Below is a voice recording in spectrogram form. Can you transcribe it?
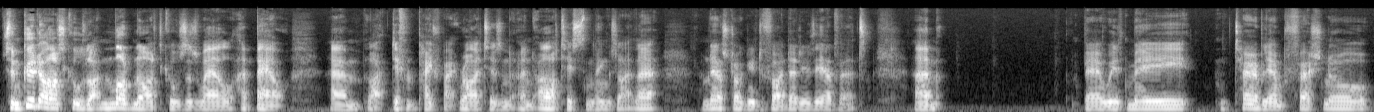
some good articles like modern articles as well about um, like different paperback writers and, and, artists and things like that. I'm now struggling to find any of the adverts. Um, bear with me. I'm terribly unprofessional.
